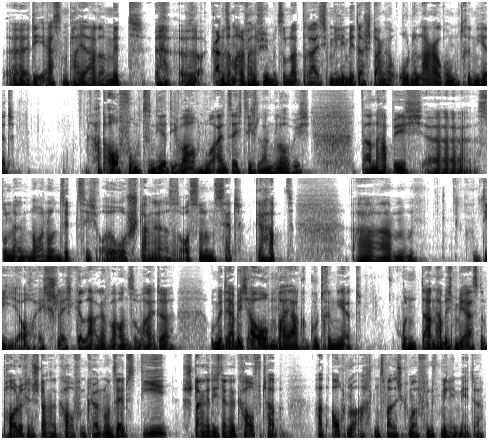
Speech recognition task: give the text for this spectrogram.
äh, die ersten paar Jahre mit, also ganz am Anfang mit so einer 30 Millimeter Stange ohne Lagerung trainiert. Hat auch funktioniert, die war auch nur 1,60 lang, glaube ich. Dann habe ich äh, so eine 79 Euro Stange, also aus so einem Set gehabt. Ähm, die auch echt schlecht gelagert war und so weiter. Und mit der habe ich auch ein paar Jahre gut trainiert. Und dann habe ich mir erst eine Powerlifting-Stange kaufen können. Und selbst die Stange, die ich dann gekauft habe, hat auch nur 28,5 Millimeter.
